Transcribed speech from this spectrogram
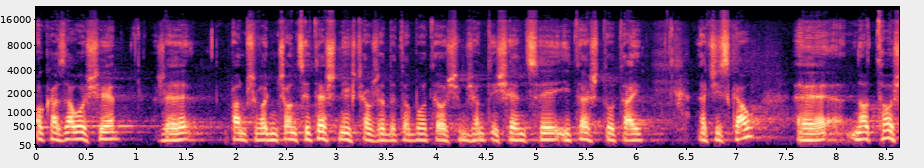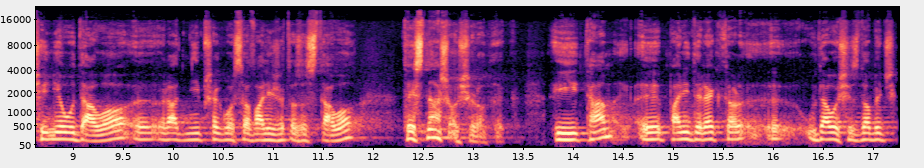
Okazało się, że pan przewodniczący też nie chciał, żeby to było te 80 tysięcy i też tutaj naciskał. E, No to się nie udało. E, Radni przegłosowali, że to zostało. To jest nasz ośrodek. I tam y, pani dyrektor y, udało się zdobyć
